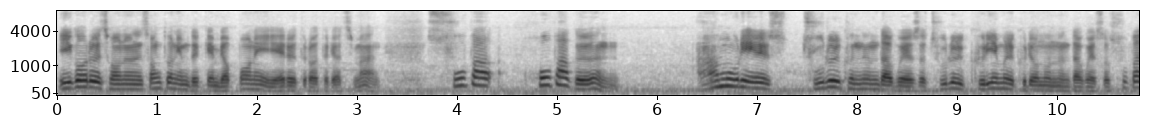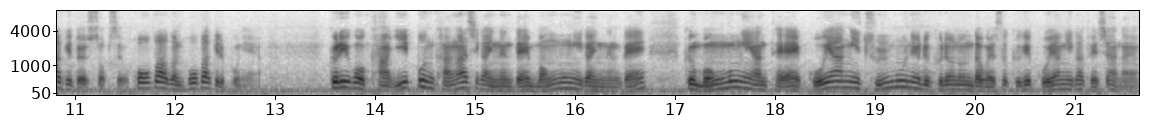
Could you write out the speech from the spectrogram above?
이거를 저는 성도님들께 몇 번의 예를 들어 드렸지만 수박 호박은 아무리 줄을 긋는다고 해서 줄을 그림을 그려 놓는다고 해서 수박이 될 수 없어요. 호박은 호박일 뿐이에요. 그리고 강, 이쁜 강아지가 있는데 멍뭉이가 있는데 그 멍뭉이한테 고양이 줄무늬를 그려 놓는다고 해서 그게 고양이가 되지 않아요.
